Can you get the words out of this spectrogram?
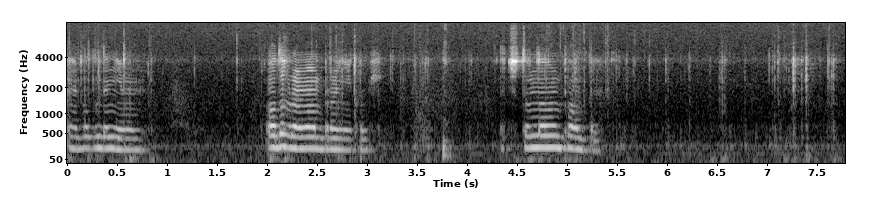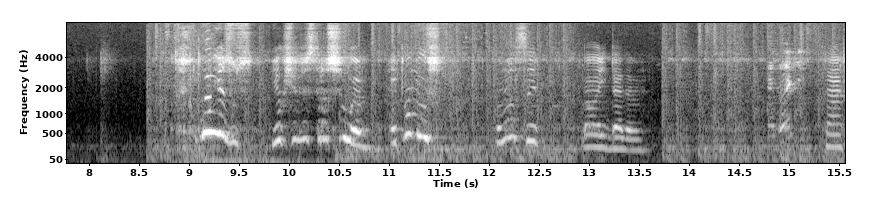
Ale w ogóle nie mam. O dobra, mam broń jakąś. Znaczy tą nową pompę. O Jezus! Jak się wystraszyłem! Ej, pomóż! Pomocy! No i dedem. Jadłeś? Tak.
